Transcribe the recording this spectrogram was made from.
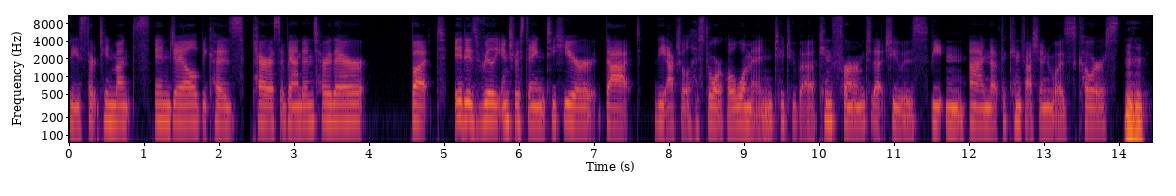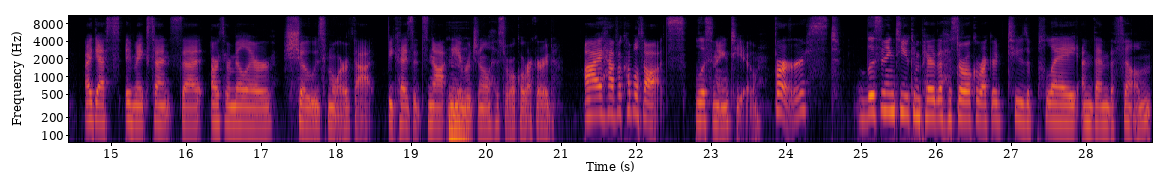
these 13 months in jail because Parris abandons her there. But it is really interesting to hear that the actual historical woman, Tituba, confirmed that she was beaten and that the confession was coerced. Mm-hmm. I guess it makes sense that Arthur Miller shows more of that because it's not in the mm. original historical record. I have a couple thoughts listening to you. First, listening to you compare the historical record to the play and then the film,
